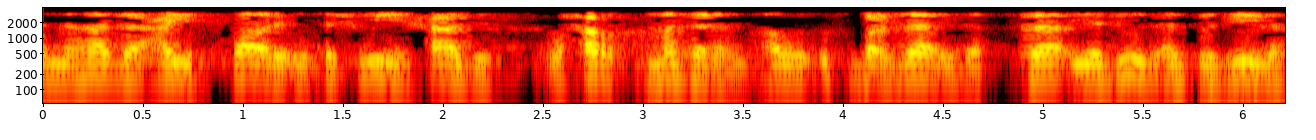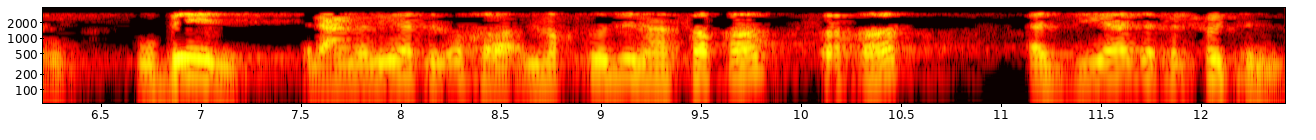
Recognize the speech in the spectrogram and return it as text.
أن هذا عيب طارئ وتشويه حادث وحرق مثلا أو إصبع زائدة فيجوز أن تزيله. وبين العمليات الأخرى المقصود منها فقط فقط الزيادة في الحسن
